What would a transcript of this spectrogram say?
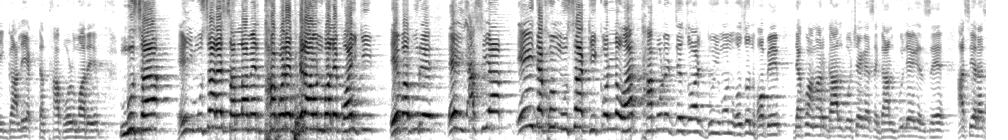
এই গালে একটা থাপড় মারে। মুসা, এই মুসারে সাল্লামের থাপড়ে ফেরাউন বলে কয় কি? এ বাবুরে, এই আসিয়া, এই দেখো মুসা কি করল? আর থাপড়ের যে জ্বর দুই মন ওজন হবে। দেখো আমার গাল বসে গেছে, গাল ফুলে গেছে। আসিয়া আলাহ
